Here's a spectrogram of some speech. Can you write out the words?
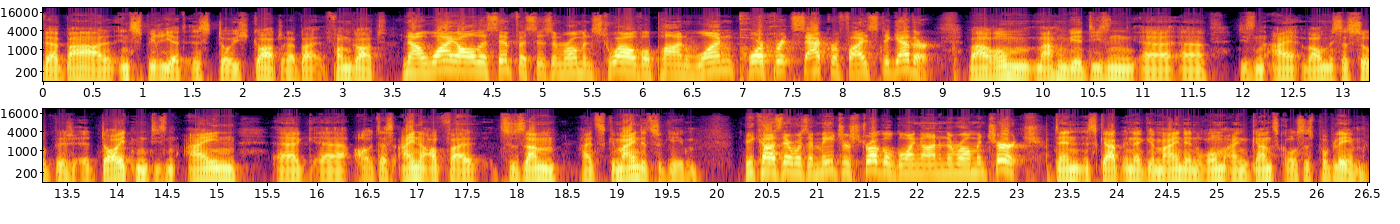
verbal inspiriert ist durch Gott oder bei, von Gott. Now, why all this emphasis in Romans 12 upon one corporate sacrifice together? Warum machen wir diesen, äh, äh, diesen, warum ist das so bedeutend, diesen ein, äh, äh, das eine Opfer zusammen als Gemeinde zu geben? Because there was a major struggle going on in the Roman church. Denn es gab in der Gemeinde in Rom ein ganz großes Problem.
